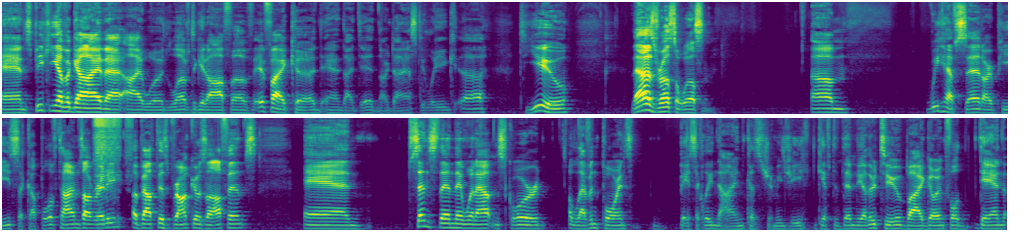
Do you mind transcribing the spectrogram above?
And speaking of a guy that I would love to get off of if I could, and I did in our Dynasty League, uh, to you, that is Russell Wilson. Um, we have said our piece a couple of times already about this Broncos offense, and since then they went out and scored 11 points, basically nine, because Jimmy G gifted them the other two by going full Dan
